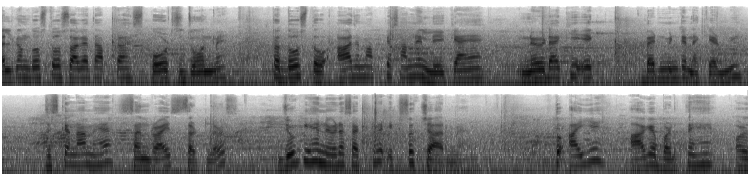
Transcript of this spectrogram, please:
वेलकम दोस्तों, स्वागत है आपका स्पोर्ट्स जोन में। तो दोस्तों, आज हम आपके सामने लेके आए हैं नोएडा की एक बैडमिंटन एकेडमी, जिसका नाम है सनराइज सटलर्स, जो कि है नोएडा सेक्टर 104 में। तो आइए, आगे बढ़ते हैं और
